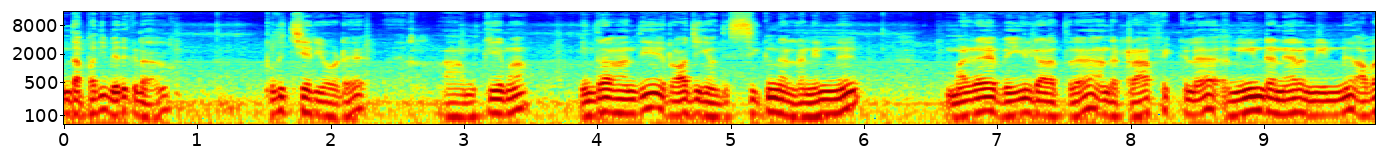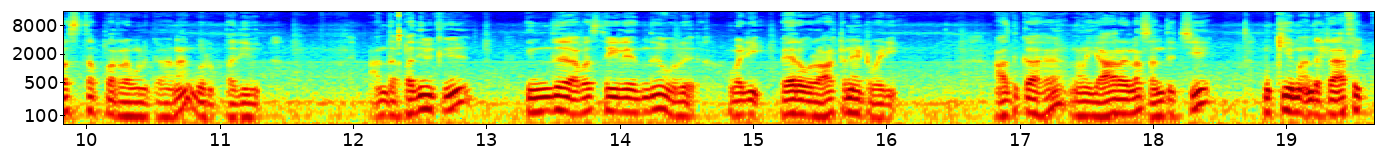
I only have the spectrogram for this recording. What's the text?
இந்த பதிவு எதுக்குன்னா புதுச்சேரியோட முக்கியமாக இந்திரா காந்தி ராஜீவ்காந்தி சிக்னலில் நின்று மழை வெயில் காலத்தில் அந்த டிராஃபிக்கில் நீண்ட நேரம் நின்று அவஸ்தைப்படுறவங்களுக்கான ஒரு பதிவு. அந்த பதிவுக்கு இந்த அவஸ்தையிலேருந்து ஒரு வழி வேறு ஒரு ஆல்டர்னேட் வழி. அதுக்காக நம்ம யாரெல்லாம் சந்தித்து முக்கியமாக அந்த டிராஃபிக்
